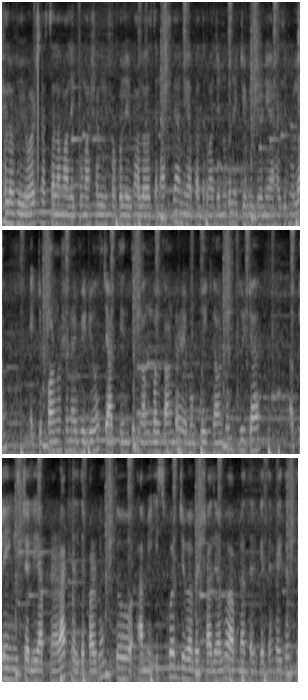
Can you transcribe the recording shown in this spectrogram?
হ্যালো ভিউয়ার্স আসসালামু আলাইকুম। আশা করি সকলেই ভালো আছেন। আজকে আমি আপনাদের মাঝে নতুন একটি ভিডিও নিয়ে হাজির হলাম। একটি ফরমেশনের ভিডিও যার তিন তিন লং বল কাউন্টার এবং কুইক কাউন্টার দুইটা প্লেইং স্টাইলই আপনারা খেলতে পারবেন। তো আমি স্কোয়াড যেভাবে সাজাবো, আপনাদেরকে দেখাইতেছি,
